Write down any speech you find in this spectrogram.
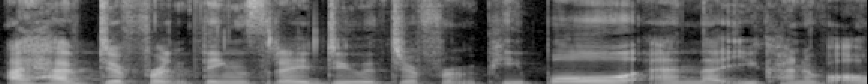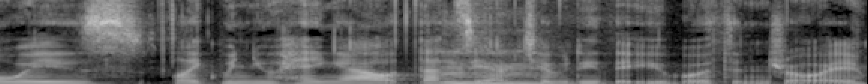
I have different things that I do with different people, and that you kind of always like when you hang out. That's mm-hmm. the activity that you both enjoy.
